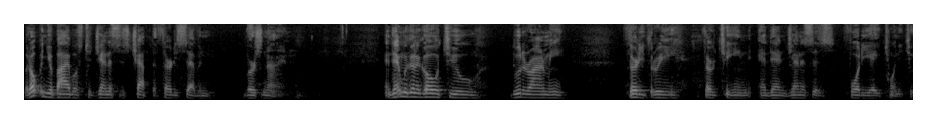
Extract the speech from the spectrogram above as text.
But open your Bibles to Genesis chapter 37, verse 9. And then we're going to go to Deuteronomy 33, 13, and then Genesis 48, 22.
